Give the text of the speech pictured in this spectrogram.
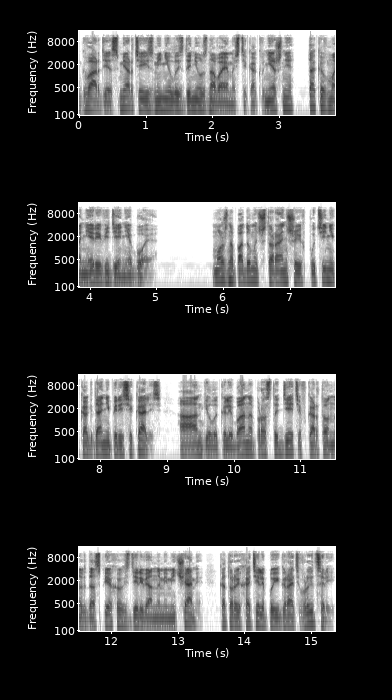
Гвардия смерти изменилась до неузнаваемости как внешне, так и в манере ведения боя. Можно подумать, что раньше их пути никогда не пересекались, а ангелы Калибана просто дети в картонных доспехах с деревянными мечами, которые хотели поиграть в рыцарей,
